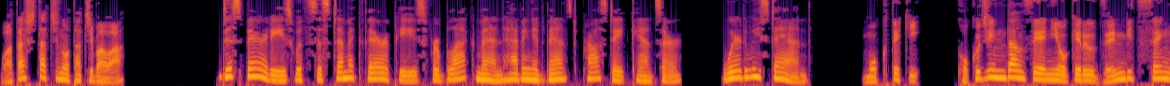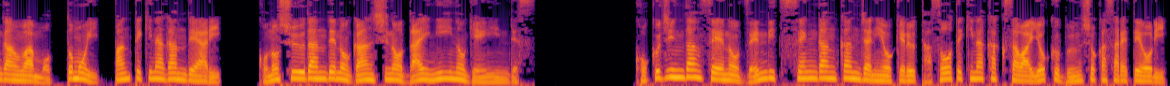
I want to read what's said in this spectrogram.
私たちの立場は Disparities with systemic therapies for black men having advanced prostate cancer. Where do we stand? 目的。黒人男性における前立腺がんは最も一般的ながんであり、この集団でのがん死の第2位の原因です。黒人男性の前立腺がん患者における多層的な格差はよく文書化されており、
